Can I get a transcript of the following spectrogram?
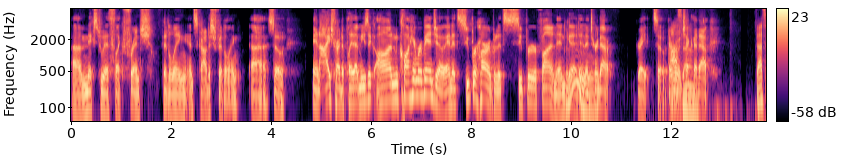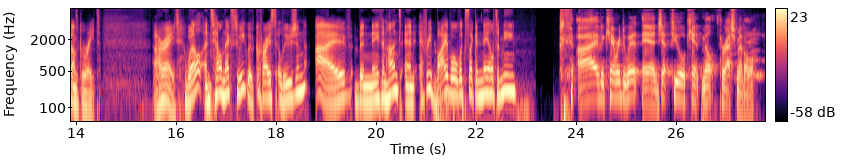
uh, mixed with like French fiddling and Scottish fiddling. Uh, so, and I try to play that music on clawhammer banjo, and it's super hard, but it's super fun and good, and it turned out great. So everyone Awesome. check that out. That sounds great. All right. Well, until next week with Christ Illusion, I've been Nathan Hunt, and every Bible looks like a nail to me. I've been Cameron DeWitt, and jet fuel can't melt thrash metal.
